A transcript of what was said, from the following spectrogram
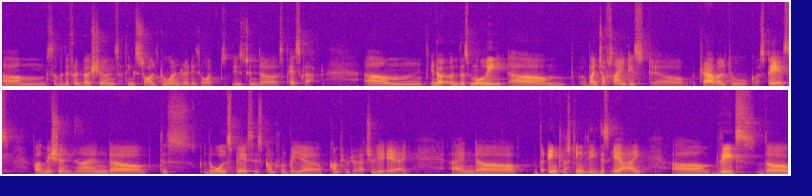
Um, different versions I think called 200 is what is in the spacecraft. Um, in, the, in, this movie um, a bunch of scientists uh, travel to space for a mission and uh, this the whole space is controlled by a computer actually AI and uh, the interestingly this AI um, reads the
